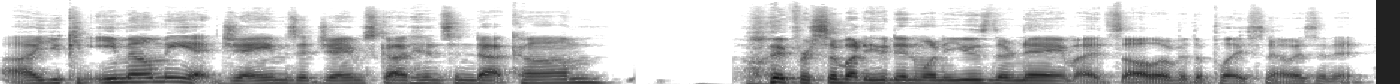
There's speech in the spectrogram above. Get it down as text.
Uh, you can email me at james at jamesscotthenson.com. For somebody who didn't want to use their name, it's all over the place now, isn't it?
